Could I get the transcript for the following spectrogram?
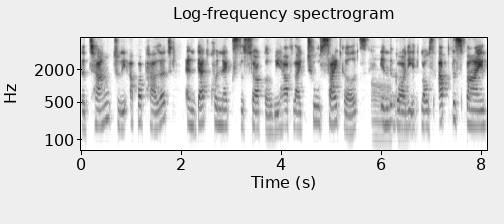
the tongue to the upper palate. And that connects the circle. We have like two cycles in Oh, the okay. body. It goes up the spine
